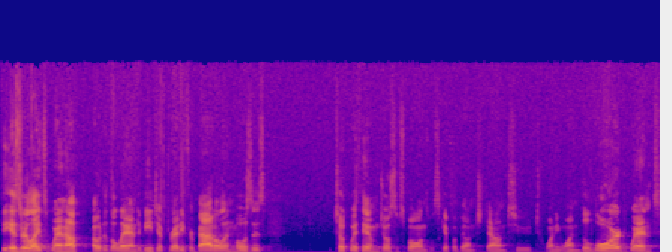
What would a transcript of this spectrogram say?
The Israelites went up out of the land of Egypt ready for battle, and Moses took with him Joseph's bones. We'll skip a bunch down to 21. The Lord went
